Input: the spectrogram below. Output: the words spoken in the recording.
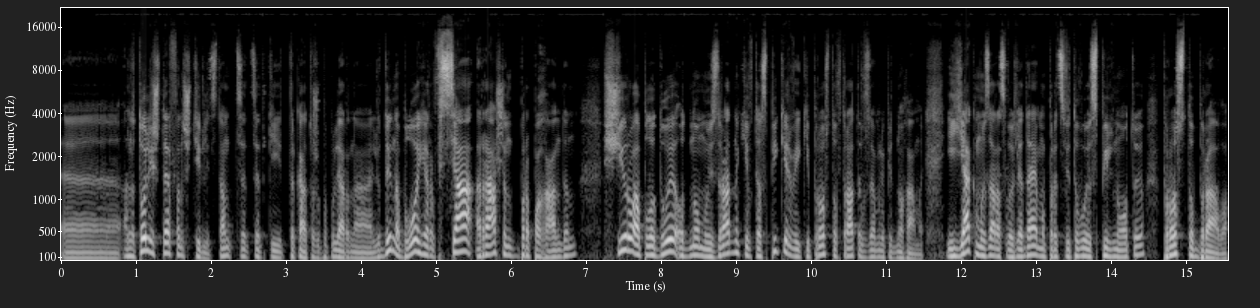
Е, Анатолій Штефан Штірліц. Там це, це такий, така дуже популярна людина, блогер. Вся Russian пропаганден щиро аплодує одному із радників та спікерів, який просто втратив землю під ногами. І як ми зараз виглядаємо перед світовою спільнотою, просто браво!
